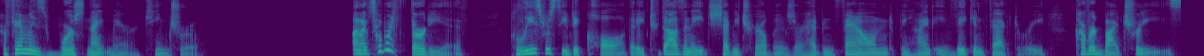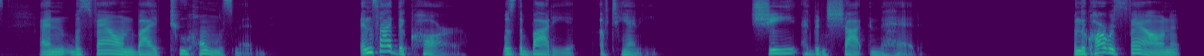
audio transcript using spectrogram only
her family's worst nightmare came true. On October 30th, police received a call that a 2008 Chevy Trailblazer had been found behind a vacant factory covered by trees and was found by two homeless men. Inside the car was the body of Tiane. She had been shot in the head. When the car was found,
